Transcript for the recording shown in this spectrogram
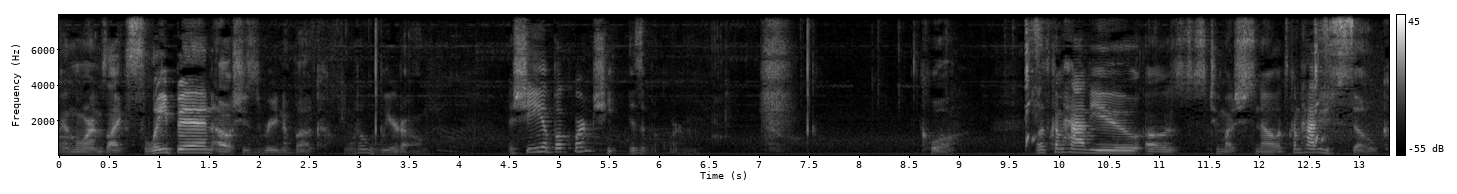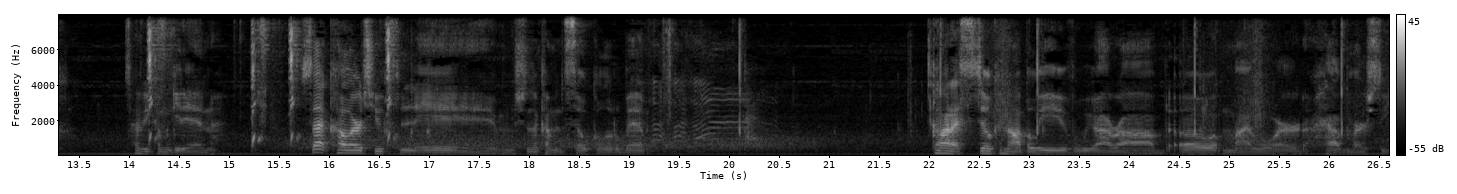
And Lauren's like, sleeping. Oh, she's reading a book. What a weirdo. Is she a bookworm? She is a bookworm. Cool. Let's come have you... Oh, it's too much snow. Let's come have you soak. Let's have you come get in. Set color to flame. She's gonna come in silk a little bit. God, I still cannot believe we got robbed. Oh my lord. Have mercy.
